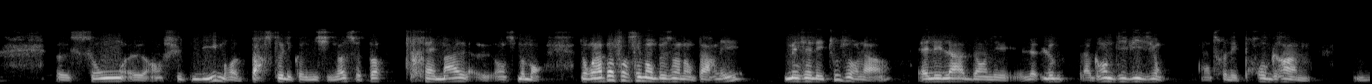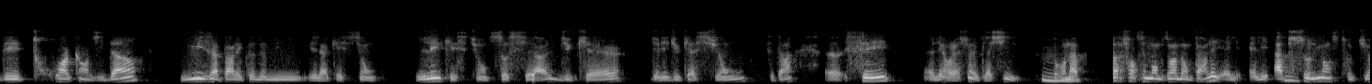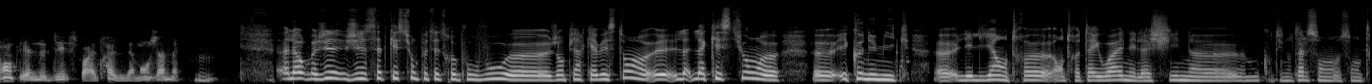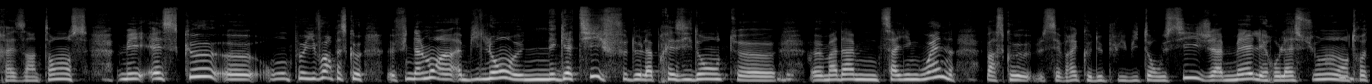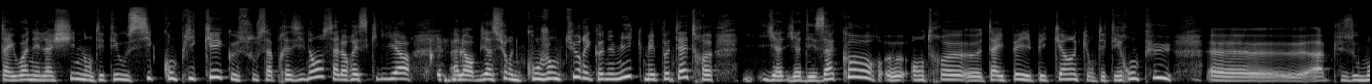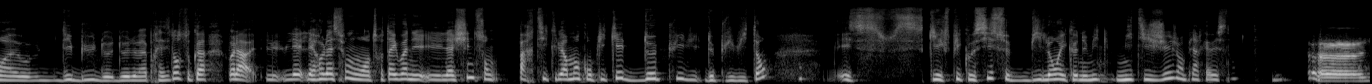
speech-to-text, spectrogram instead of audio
euh, sont euh, en chute libre parce que l'économie chinoise se porte très mal euh, en ce moment. Donc on n'a pas forcément besoin d'en parler, mais elle est toujours là. Elle est là dans la grande division entre les programmes des trois candidats, mis à part l'économie et la question les questions sociales, du care, de l'éducation, etc., euh, c'est les relations avec la Chine. Donc on n'a pas forcément besoin d'en parler, elle, est absolument structurante et elle ne disparaîtra évidemment jamais. Mhm. Alors, j'ai cette question peut-être pour vous, euh, Jean-Pierre Cabeston. Euh, la, question euh, économique, les liens entre, entre Taïwan et la Chine continentale sont, très intenses. Mais est-ce que on peut y voir, parce que finalement, un, bilan négatif de la présidente Madame Tsai Ing-wen, parce que c'est vrai que depuis huit ans aussi, jamais les relations entre Taïwan et la Chine n'ont été aussi compliquées que sous sa présidence. Alors, est-ce qu'il y a, alors bien sûr une conjoncture économique, mais peut-être euh, il y, a des accords euh, entre euh, Taipei et Pékin qui ont été rompus à plus ou moins au début de, la présidence. En tout cas, voilà, les, relations entre Taïwan et, la Chine sont particulièrement compliquées depuis depuis huit ans, et ce qui explique aussi ce bilan économique mitigé, Jean-Pierre Cabestan.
